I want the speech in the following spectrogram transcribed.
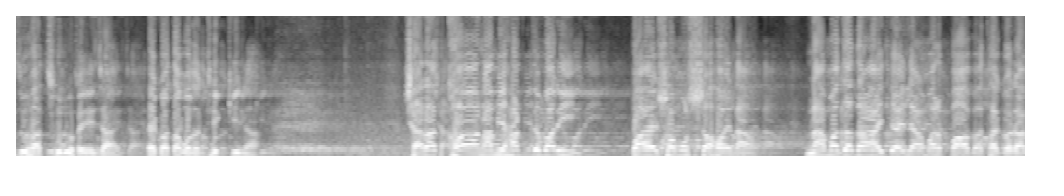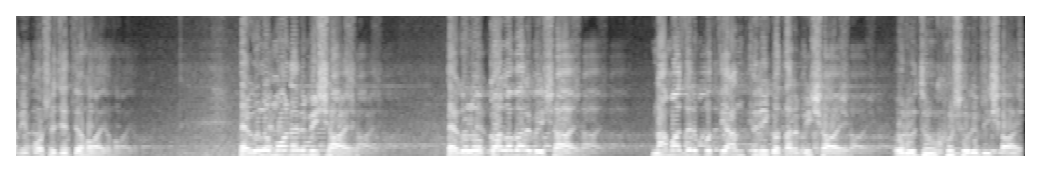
অজুহাত শুরু হয়ে যায়। এ কথা বলেন ঠিক কি না সারাক্ষণ আমি হাঁটতে পারি পায়ে সমস্যা হয় না। নামাজে দাঁড়াইতে আইলে আমার পা ব্যথা করে আমি বসে যেতে হয়। এগুলো মনের বিষয়। এগুলো কলবের বিষয়। নামাজের প্রতি আন্তরিকতার বিষয়। রুজু খুশুর বিষয়।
